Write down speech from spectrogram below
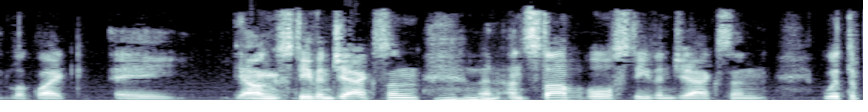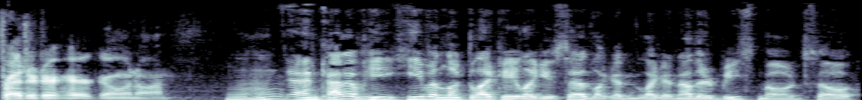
it looked like a young Steven Jackson, Mhm. an unstoppable Steven Jackson with the predator hair going on. hmm And kind of he, he even looked like he like you said like a, like another beast mode. So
